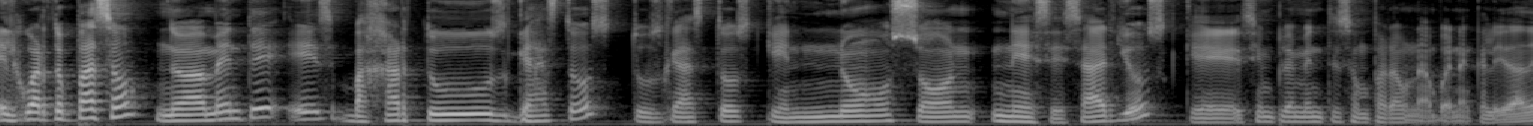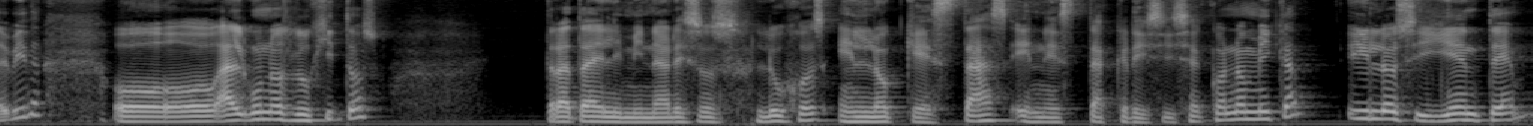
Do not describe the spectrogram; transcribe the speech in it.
El cuarto paso, nuevamente, es bajar tus gastos, tus gastos que no son necesarios, que simplemente son para una buena calidad de vida, o algunos lujitos, Trata de eliminar esos lujos en lo que estás en esta crisis económica. Y lo siguiente,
